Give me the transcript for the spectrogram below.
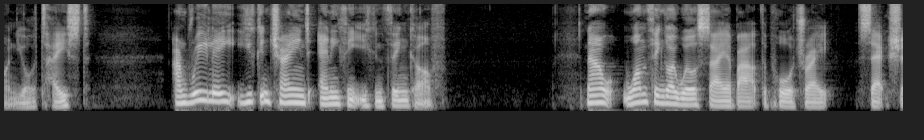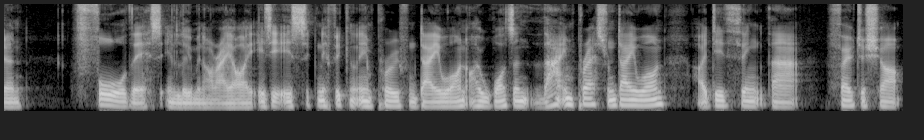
on your taste. And really, you can change anything you can think of. Now, one thing I will say about the portrait section for this in Luminar AI is it is significantly improved from day one. I wasn't that impressed from day one. I did think that Photoshop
